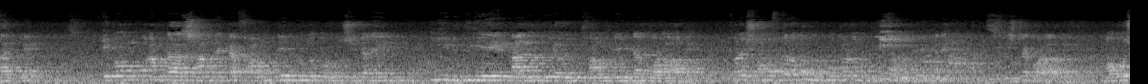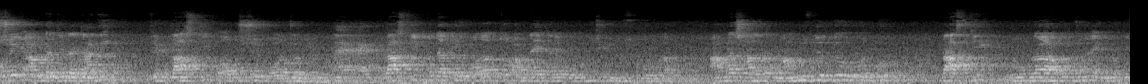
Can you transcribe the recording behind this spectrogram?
থাকবে এবং আমরা সামনে একটা ফাউন্টেন মতো করব, সেখানে ইট দিয়ে বালি দিয়ে ওই ফাউন্টেনটা করা হবে। ফলে সমস্ত রকম উপকরণ দিয়ে আমাদের এখানে জিনিসটা করা হবে। অবশ্যই আমরা যেটা জানি যে প্লাস্টিক অবশ্যই বর্জনীয়। হ্যাঁ প্লাস্টিক জাতীয় পদার্থ আমরা এখানে কোনো কিছু ইউজ করব না। আমরা সাধারণ মানুষদেরকেও বলব, প্লাস্টিক, নোংরা আবর্জনা এগুলোকে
